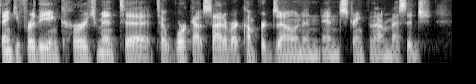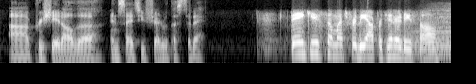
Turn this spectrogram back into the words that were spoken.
thank you for the encouragement to to work outside of our comfort zone and and strengthen our message. Uh, appreciate all the insights you've shared with us today. Thank you so much for the opportunity, Saul.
